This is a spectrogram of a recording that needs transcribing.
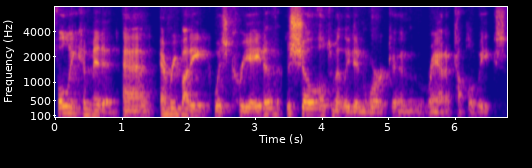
fully committed and everybody was creative. The show ultimately didn't work and ran a couple of weeks,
